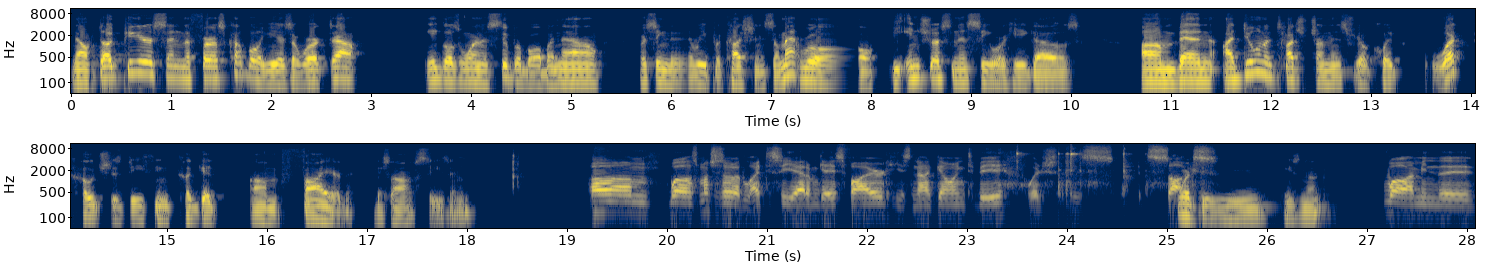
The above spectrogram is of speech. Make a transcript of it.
Now, if Doug Pederson, the first couple of years, it worked out, Eagles won a Super Bowl, but now we're seeing the repercussions. So Matt Rhule, be interesting to see where he goes. Um, ben, I do want to touch on this real quick. What coaches do you think could get um, fired this offseason? Um, well, as much as I would like to see Adam Gase fired, he's not going to be, which is it What sucks. you, he's not. Well, I mean the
